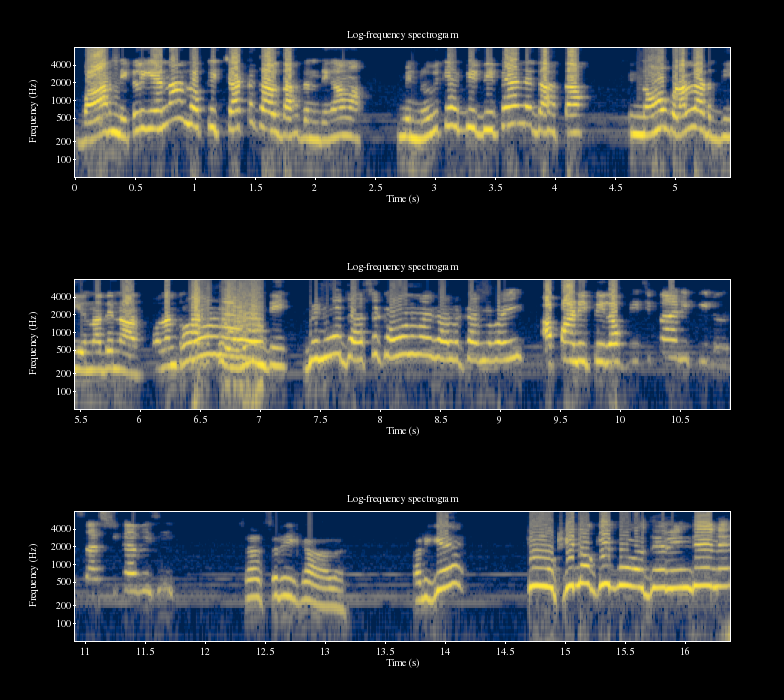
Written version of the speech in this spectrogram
ਬਾਹਰ ਨਿਕਲੀਏ ਨਾ ਲੋਕੀ ਚੱਟ ਗੱਲ ਦੱਸ ਦਿੰਦੀਆਂ ਵਾ। ਮੈਨੂੰ ਵੀ ਕਿਸੇ ਬੀਬੀ ਭੈਣ ਨੇ ਦੱਸਤਾ ਕਿ ਨੌ ਬੜਾ ਲੜਦੀ ਉਹਨਾਂ ਦੇ ਨਾਲ। ਉਹਨਾਂ ਨੂੰ ਤਾਂ ਕੌਣ ਖਲੋਣ ਨੀ ਦਿੰਦੀ ਮੈਨੂੰ ਦੱਸ ਕੌਣ ਮੈਂ ਗੱਲ ਕਰਨ ਬਈ? ਆ ਪਾਣੀ ਪੀ ਲਓ। ਜੀ ਪਾਣੀ ਪੀ ਲਓ। ਸਤਿ ਸ਼੍ਰੀ ਅਕਾਲ ਜੀ। ਸਤਿ ਸ੍ਰੀ ਅਕਾਲ। ਅੜੀਏ ਝੂਠ ਹੀ ਲੋਕੀ ਬੋਲਦੇ ਰਹਿੰਦੇ ਨੇ।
